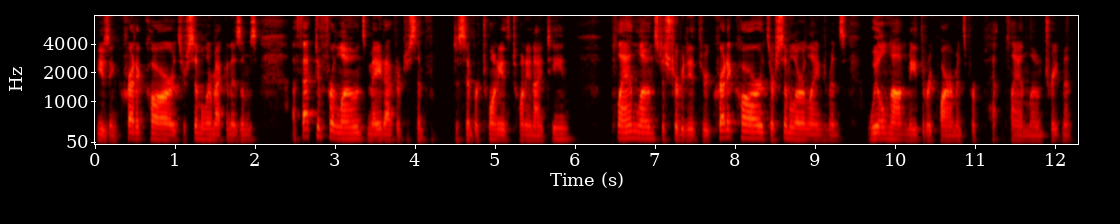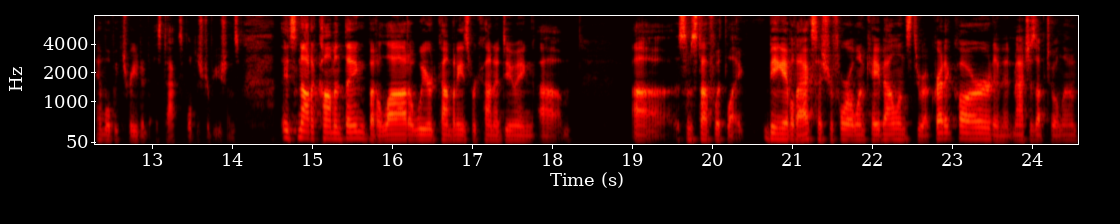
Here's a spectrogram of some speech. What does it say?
using credit cards or similar mechanisms, effective for loans made after December, December 20th, 2019 plan loans distributed through credit cards or similar arrangements will not meet the requirements for plan loan treatment and will be treated as taxable distributions. It's not a common thing, but a lot of weird companies were kind of doing um, uh, some stuff with like being able to access your 401k balance through a credit card and it matches up to a loan.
